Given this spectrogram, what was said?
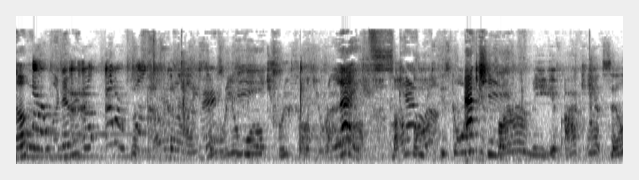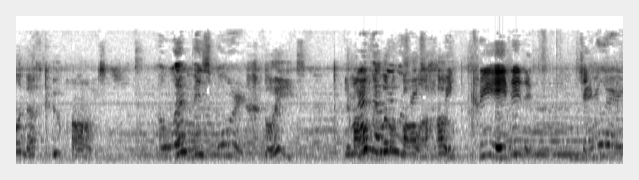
stuff, whatever. Look, I'm gonna lay some real world truth on you right Lights, now. My camera, boss is going action. to fire me if I can't sell enough coupons. A wimp is born. Please. You're my Our only little ball of was hope. created in January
